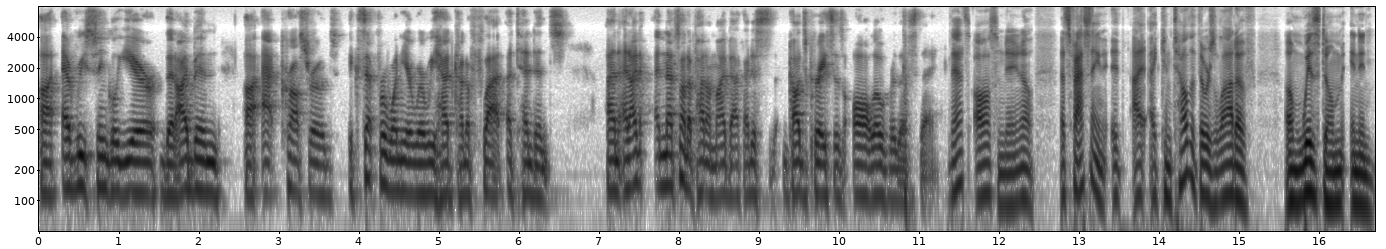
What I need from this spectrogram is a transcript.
uh, every single year that I've been uh, at Crossroads, except for one year where we had kind of flat attendance and and I and that's not a pat on my back. I just God's grace is all over this thing. That's awesome, Daniel. That's fascinating. It, I I can tell that there was a lot of um, wisdom and in,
